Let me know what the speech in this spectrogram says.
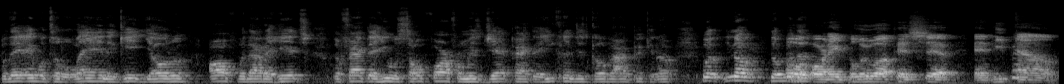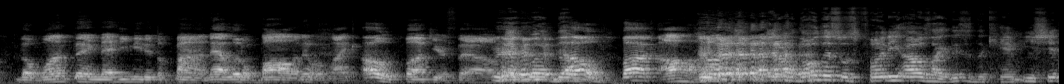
but they're able to land and get Yoda off without a hitch. The fact that he was so far from his jetpack that he couldn't just go by and pick it up. But you know, the, Or, the or they blew up his ship, and he found the one thing that he needed to find, that little ball, and it was like, oh, fuck yourself. The- oh, fuck off. and although this was funny, I was like, this is the campiest shit.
